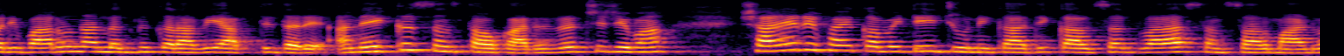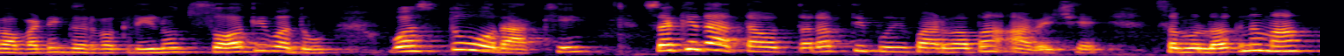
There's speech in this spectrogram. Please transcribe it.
પરિવારોના લગ્ન કરાવી આપતી દરે અનેક સંસ્થાઓ કાર્યરત છે, જેમાં શાની રિફાઈ કમિટી, જૂની ગાદી કાલસર દ્વારા સંસાર માંડવા માટે ગર્ભગૃહનો સૌથી વધુ વસ્તુઓ રાખી સખીદાતાઓ તરફથી પૂરી પાડવામાં આવે છે. સમૂહ લગ્નમાં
